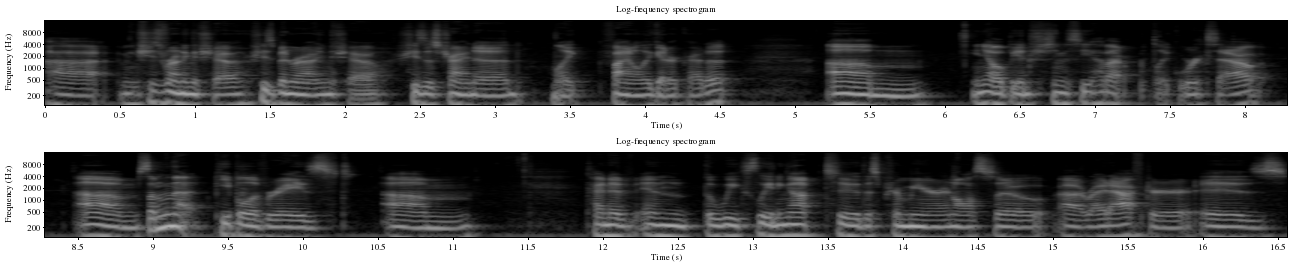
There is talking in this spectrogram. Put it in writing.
Uh, I mean, she's running the show. She's been running the show. She's just trying to like finally get her credit. Um, you know, it'll be interesting to see how that like works out. Um, something that people have raised um, kind of in the weeks leading up to this premiere and also uh, right after is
